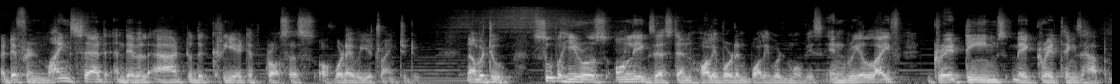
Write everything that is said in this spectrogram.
a different mindset, and they will add to the creative process of whatever you're trying to do. Number two, superheroes only exist in Hollywood and Bollywood movies. In real life, great teams make great things happen.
